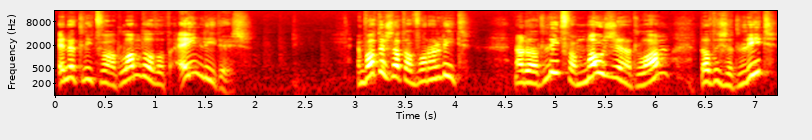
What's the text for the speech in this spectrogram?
en het lied van het lam, dat dat één lied is. En wat is dat dan voor een lied? Nou, dat lied van Mozes en het lam, dat is het lied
